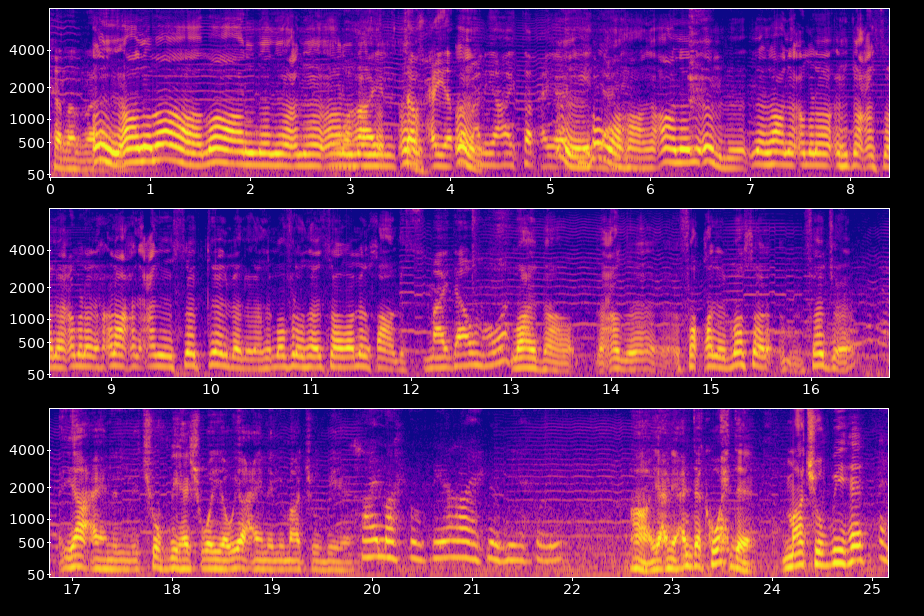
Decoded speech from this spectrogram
تكرر اي أنا ما ما اريد يعني وهاي أن- التضحية إيه. طبعا هي هاي التضحية إيه أكيد هو يعني. هذا أنا لابني لأن أنا عمره 11 سنة عمره راح يعني ستين بدنه المفروض يسوى بالخامس ما يداوم هو؟ ما يداوم. بعد فقد البصر فجأة. يا عين اللي تشوف بيها شوية ويا عين اللي ما تشوف بيها. هاي ما أشوف فيها هاي أشوف فيها شوية ها يعني عندك وحدة ما تشوف بيها؟ إيه.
